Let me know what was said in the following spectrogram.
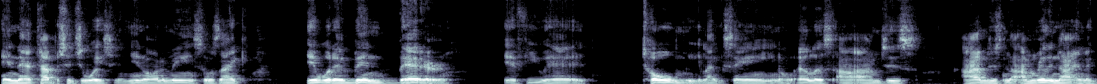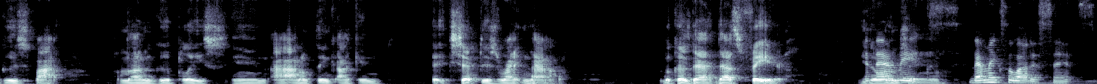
in that type of situation. You know what I mean? So it's like it would have been better if you had told me, like saying, you know, Ellis, I'm just, I'm just not, I'm really not in a good spot. I'm not in a good place, and I don't think I can accept this right now because that that's fair. You and know that makes saying? that makes a lot of sense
